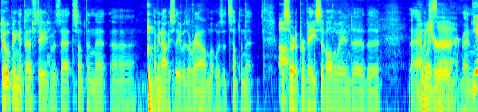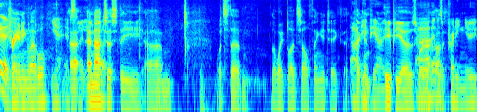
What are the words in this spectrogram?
doping at that stage? Was that something that uh, I mean, obviously it was around, but was it something that was Oh. sort of pervasive all the way into the the It was, amateur uh, and yeah, yeah. training level, yeah, uh, absolutely, and not just the um, what's the the white blood cell thing you take that Uh, thicken- EPO. EPOs were Uh, that was pretty new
